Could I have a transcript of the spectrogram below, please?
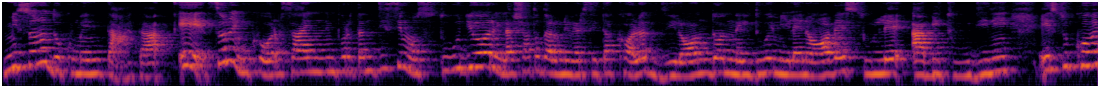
Mi sono documentata e sono in corsa in un importantissimo studio rilasciato dall'Università College di London nel 2009 sulle abitudini e su come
